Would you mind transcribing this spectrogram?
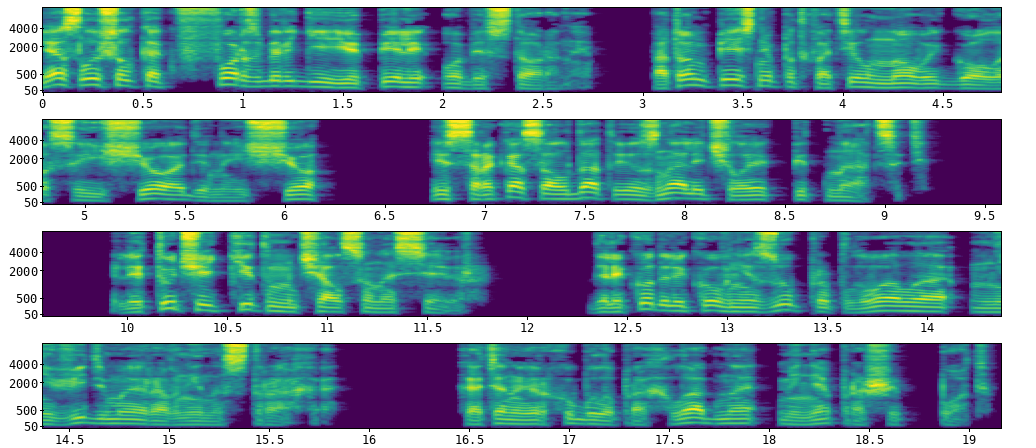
Я слышал, как в Форсберге ее пели обе стороны. Потом песню подхватил новый голос, и еще один, и еще, из сорока солдат ее знали человек пятнадцать. Летучий кит мчался на север. Далеко-далеко внизу проплывала невидимая равнина страха. Хотя наверху было прохладно, меня прошиб пот.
